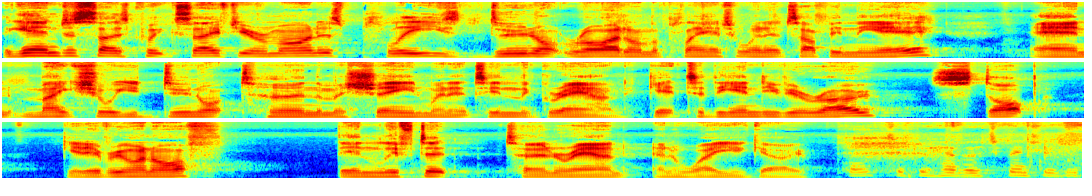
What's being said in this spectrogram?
Again, just those quick safety reminders. Please do not ride on the planter when it's up in the air and make sure you do not turn the machine when it's in the ground. Get to the end of your row, stop, get everyone off, then lift it, turn around, and away you go. Also to have a 20 bit.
